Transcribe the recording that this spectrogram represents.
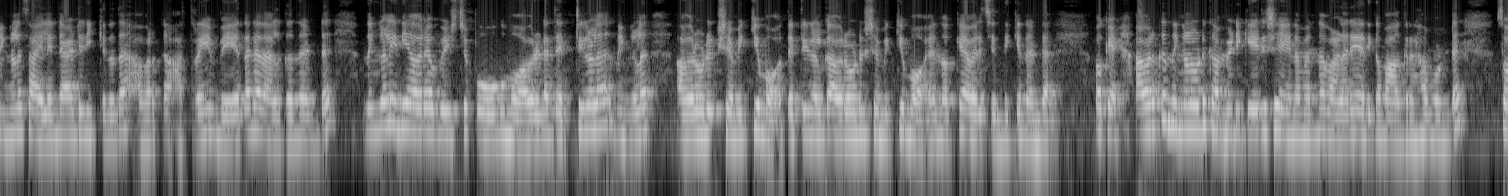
നിങ്ങൾ സൈലന്റ് ആയിട്ട് ഇരിക്കുന്നത് അവർക്ക് അത്രയും വേദന നൽകുന്നുണ്ട്. നിങ്ങൾ ഇനി അവരെ ഉപേക്ഷിച്ച് പോകുമോ? അവരുടെ തെറ്റുകൾ നിങ്ങൾ അവരോട് ക്ഷമിക്കുമോ? തെറ്റുകൾക്ക് അവരോട് ക്ഷമിക്കുമോ? എന്നൊക്കെ അവർ ചിന്തിക്കുന്നുണ്ട്. ഓക്കെ അവർക്ക് നിങ്ങളോട് കമ്മ്യൂണിക്കേറ്റ് ചെയ്യണമെന്ന് വളരെയധികം ആഗ്രഹമുണ്ട്. സോ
